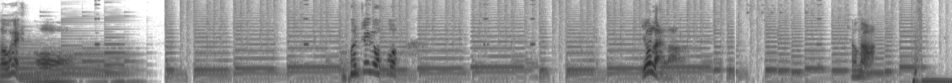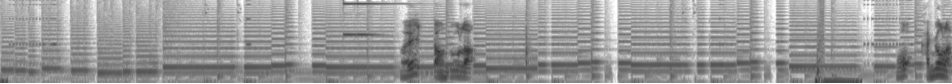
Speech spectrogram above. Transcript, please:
和外甥。哦，我这个货又来了，强打，哎，挡住了，哦，砍中了。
